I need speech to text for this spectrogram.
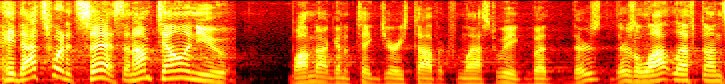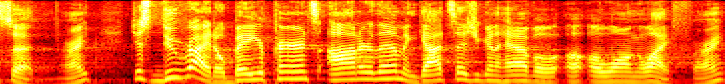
hey, that's what it says. And I'm telling you, well, I'm not going to take Jerry's topic from last week, but there's, there's a lot left unsaid, all right? Just do right. Obey your parents, honor them, and God says you're going to have a, a, a long life, all right?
